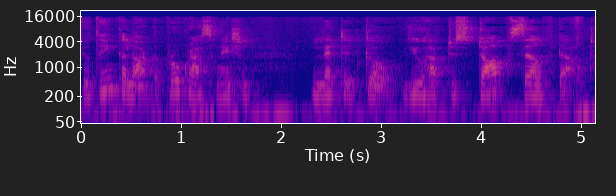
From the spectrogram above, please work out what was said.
You think a lot, the procrastination, let it go. You have to stop self doubt.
